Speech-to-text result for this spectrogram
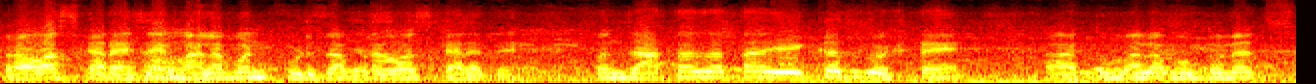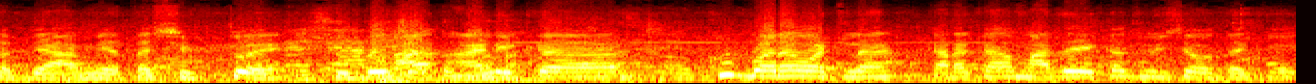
प्रवास करायचा आहे. हो. मला पण पुढचा. प्रवास करायचा आहे. पण जाता जाता एकच गोष्ट आहे. तुम्हाला बघूनच सध्या आम्ही आता शिकतोय. आणि खूप बरं वाटलं कारण का माझा एकच विषय होता की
